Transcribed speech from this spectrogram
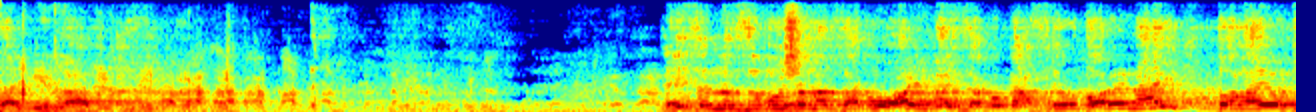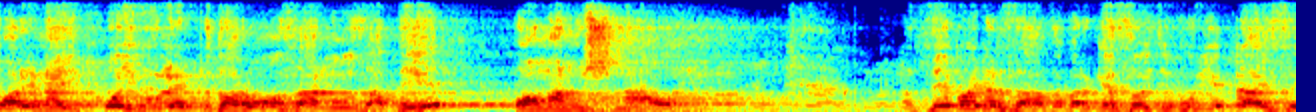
যাইয়ে লাভ কি? এই জন্য যুব সমাজ হয় নাই যাগো গাছেও ধরে নাই, তলায়ও পড়ে নাই। ওইগুলো একটু ধর্ম জানো, যাতে অমানুষ না হয়। যে কয়টার জাত আবার গেছে, ওই যে বুড়ি একটা আইছে,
